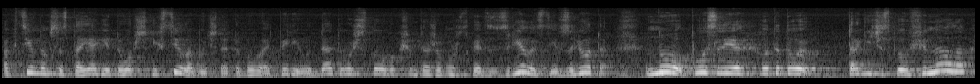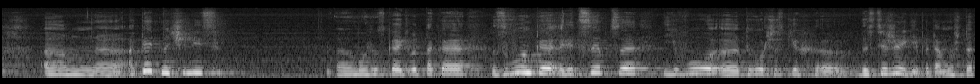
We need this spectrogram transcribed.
активном состоянии творческих сил обычно это бывает, период, да, творческого, в общем, даже, можно сказать, зрелости и взлета. Но после вот этого трагического финала эм, опять начались Э, можно сказать, вот такая звонкая рецепция его э, творческих э, достижений, потому что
